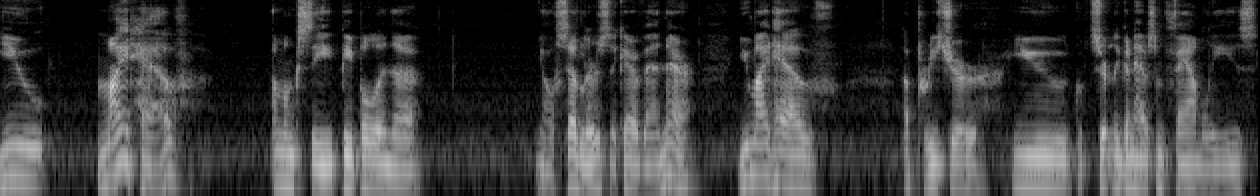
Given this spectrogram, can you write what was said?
you might have amongst the people in the you know settlers, the caravan there, you might have a preacher. You certainly going to have some families.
